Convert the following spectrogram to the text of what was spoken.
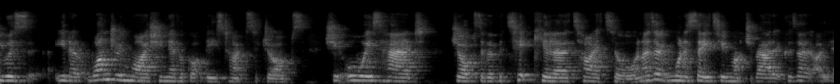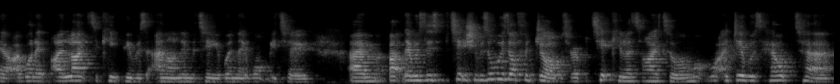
was you know wondering why she never got these types of jobs. She always had jobs of a particular title. And i don't want to say too much about it because I, I, you know i want to i like to keep people's anonymity when they want me to. Um, but there was this particular she was always offered jobs for a particular title. And what, what i did was helped her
